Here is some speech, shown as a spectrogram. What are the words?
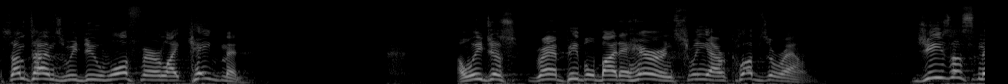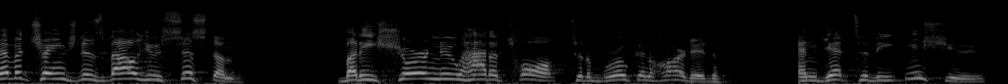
Sometimes we do warfare like cavemen. And we just grab people by the hair and swing our clubs around. Jesus never changed his value system, but he sure knew how to talk to the brokenhearted and get to the issues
